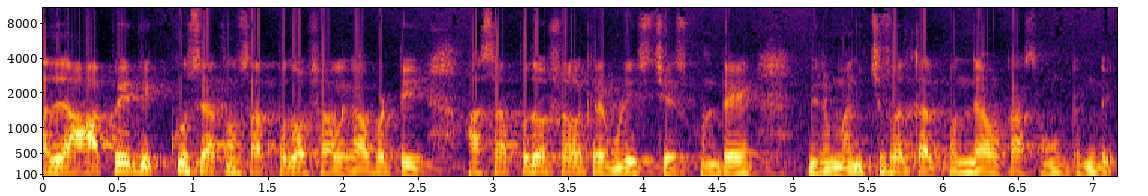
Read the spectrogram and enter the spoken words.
అది ఆపేది ఎక్కువ శాతం సర్పదోషాలు కాబట్టి ఆ సర్పదోషాలకు రెమెడీస్ చేసుకుంటే మీరు మంచి ఫలితాలు పొందే అవకాశం ఉంటుంది.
